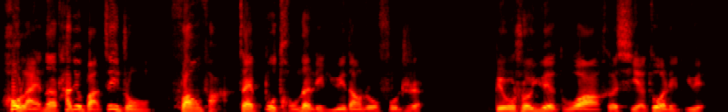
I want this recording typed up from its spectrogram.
后来呢，他就把这种方法在不同的领域当中复制，比如说阅读啊和写作领域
